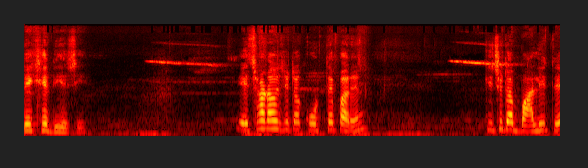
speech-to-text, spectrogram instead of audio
রেখে দিয়েছি। এছাড়াও যেটা করতে পারেন, কিছুটা বালিতে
